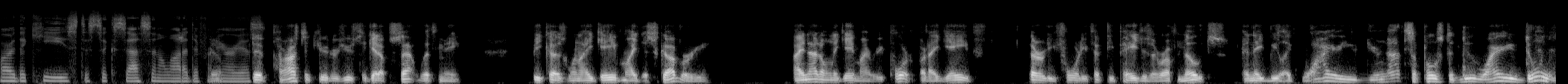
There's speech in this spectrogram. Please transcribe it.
are the keys to success in a lot of different Yeah. areas. The prosecutors used to get upset with me because when I gave my discovery, I not only gave my report, but I gave 30, 40, 50 pages of rough notes. And they'd be like, why are you, you're not supposed to do, why are you doing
